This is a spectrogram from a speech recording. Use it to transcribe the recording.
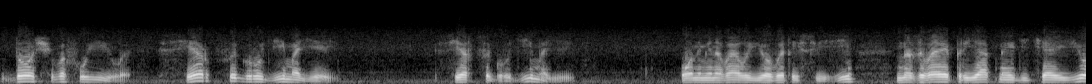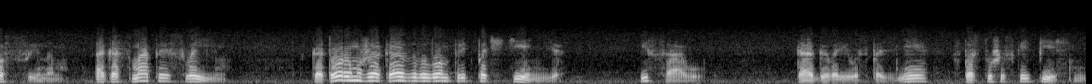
дочь Вафуила, сердце груди моей». Сердце груди моей он именовал ее в этой связи, называя приятное дитя ее сыном, а косматое своим, которому же оказывал он предпочтение, Исаву. Так говорилось позднее в пастушеской песне,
